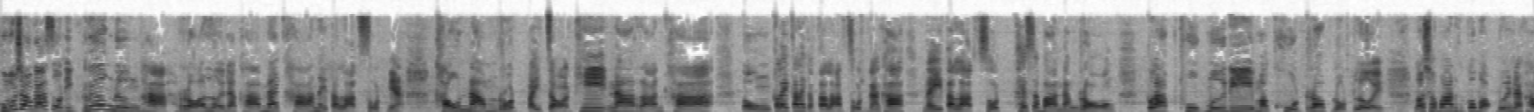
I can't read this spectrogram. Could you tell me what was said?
คุณผู้ชมคะส่วนอีกเรื่องหนึ่งค่ะ ร้อนเลยนะคะ แม่ค้าในตลาดสดเนี่ยเขานำรถไปจอดที่หน้าร้านค้า ตรงใกล้ๆกับตลาดสดนะคะ ในตลาดสดเทศบาลนางรอง กลับถูกมือดีมาขูดรอบรถเลย แล้วชาวบ้านเขาก็บอกด้วยนะคะ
